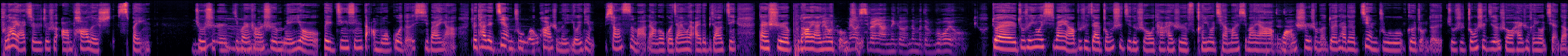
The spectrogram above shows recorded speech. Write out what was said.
葡萄牙其实就是 unpolished Spain，就是基本上嗯是没有被精心打磨过的西班牙，就它的建筑文嗯化什么有一点相似嘛，两个国家因为挨得比较近，但是葡萄牙因为没有西班牙那个那么的 royal。对，就是因为西班牙不是在中世纪的时候，它还是很有钱嘛。西班牙王室什么，对它的建筑各种的，就是中世纪的时候还是很有钱的。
